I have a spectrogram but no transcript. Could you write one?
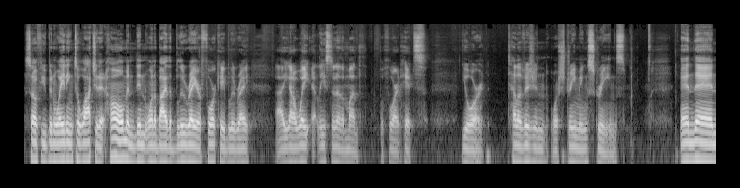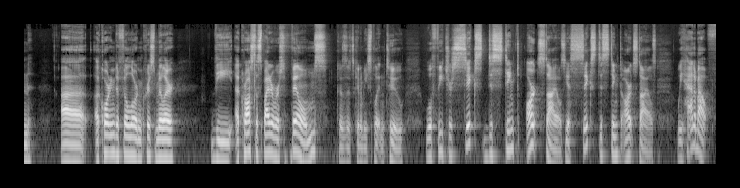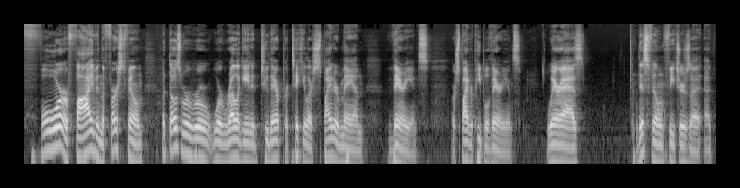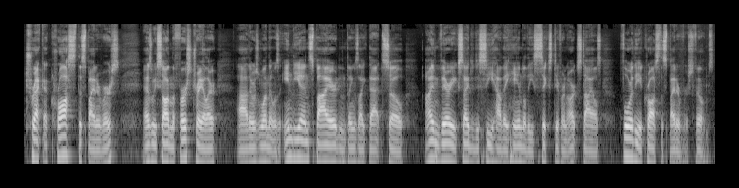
So if you've been waiting to watch it at home and didn't want to buy the Blu-ray or 4K Blu-ray, uh, you got to wait at least another month before it hits your television or streaming screens. And then, uh, according to Phil Lord and Chris Miller, the Across the Spider Verse films, because it's going to be split in two, will feature six distinct art styles. Yes, six distinct art styles. We had about four or five in the first film, but those were were relegated to their particular Spider-Man variants or Spider People variants. Whereas This film features a, a trek across the Spider Verse. As we saw in the first trailer, uh, there was one that was India inspired and things like that. So I'm very excited to see how they handle these six different art styles for the Across the Spider Verse films.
